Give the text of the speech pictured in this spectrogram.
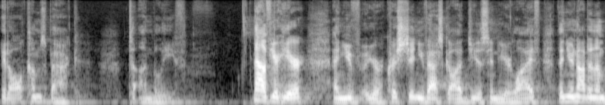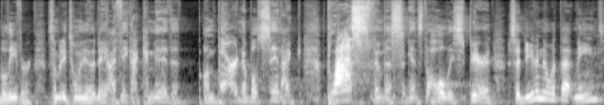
It all comes back to unbelief. Now, if you're here and you are a Christian, you've asked God, Jesus, into your life, then you're not an unbeliever. Somebody told me the other day, I think I committed an unpardonable sin. I blasphemous against the Holy Spirit. I said, Do you even know what that means?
